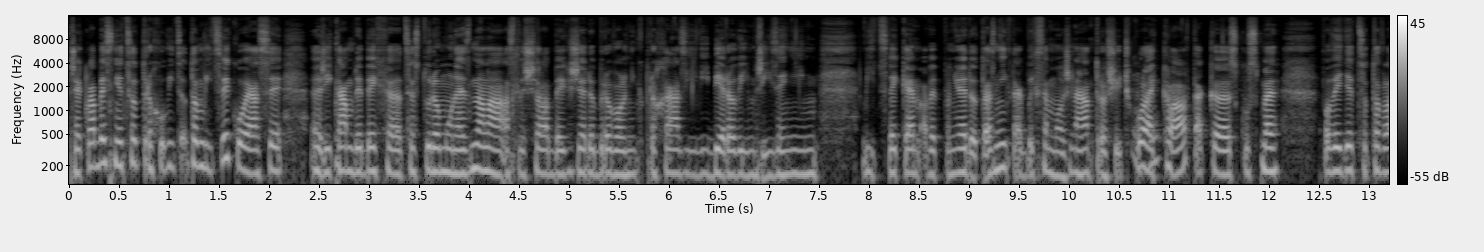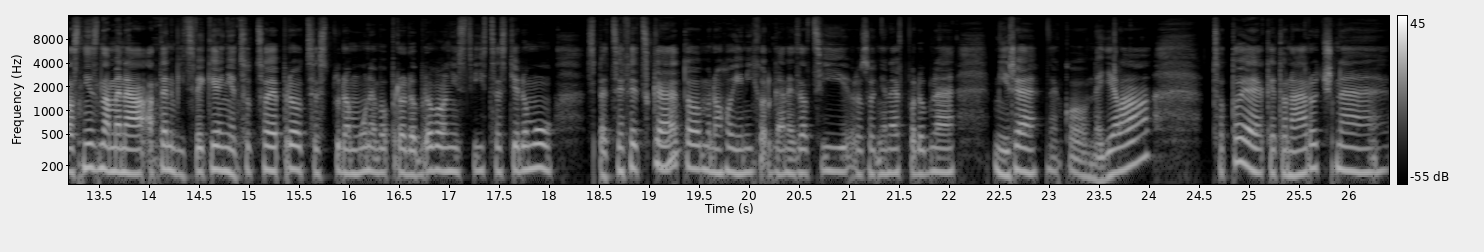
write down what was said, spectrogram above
Řekla bys něco trochu víc o tom výcviku? Já si říkám, kdybych cestu domů neznala a slyšela bych, že dobrovolník prochází výběrovým řízením, výcvikem a vyplňuje dotazník, tak bych se možná trošičku mm-hmm. lekla, tak eh, zkusme povědět, co to vlastně znamená. A ten výcvik je něco, co je pro cestu domů nebo pro dobrovolnictví v cestě domů specifické. Mm-hmm. To mnoho jiných organizací rozhodně ne v podobné míře jako nedělá. Co to je, jak je to náročné?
